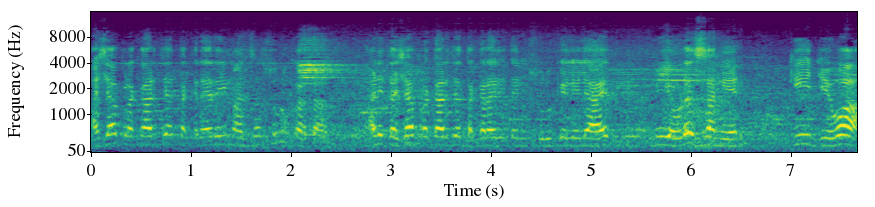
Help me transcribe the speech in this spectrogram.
अशा प्रकारच्या तक्रारी माणसं सुरू करतात. आणि तशा प्रकारच्या तक्रारी त्यांनी सुरू केलेल्या आहेत. मी एवढंच सांगेन की जेव्हा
